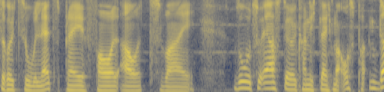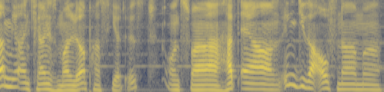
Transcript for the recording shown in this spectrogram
zurück zu Let's Play Fallout 2. So, zuerst äh, kann ich gleich mal auspacken, da mir ein kleines Malheur passiert ist. Und zwar hat er in dieser Aufnahme,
